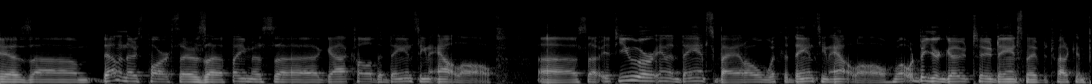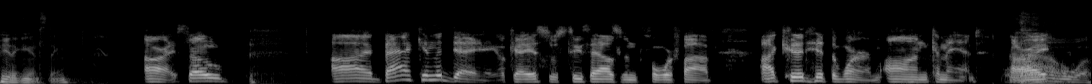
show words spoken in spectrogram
is: um, down in those parts, there's a famous uh, guy called the Dancing Outlaw. Uh, so, if you were in a dance battle with the Dancing Outlaw, what would be your go-to dance move to try to compete against him? All right, so I back in the day, okay, this was 2004 five. I could hit the worm on command. All right. Oh,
